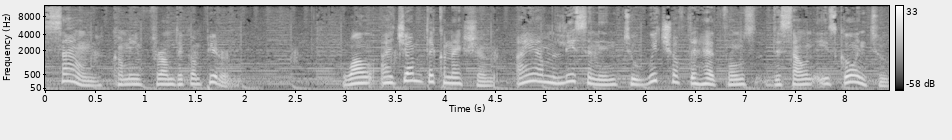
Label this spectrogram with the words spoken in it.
sound coming from the computer. While I jump the connection, I am listening to which of the headphones the sound is going to.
